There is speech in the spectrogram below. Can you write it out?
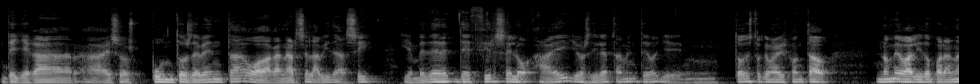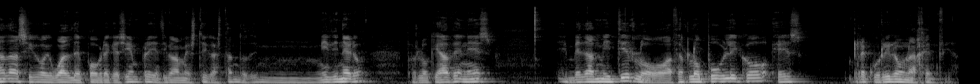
de llegar a esos puntos de venta o a ganarse la vida así. Y en vez de decírselo a ellos directamente, oye, todo esto que me habéis contado no me ha valido para nada, sigo igual de pobre que siempre y encima me estoy gastando mm, mi dinero, pues lo que hacen es, en vez de admitirlo o hacerlo público, es recurrir a una agencia.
